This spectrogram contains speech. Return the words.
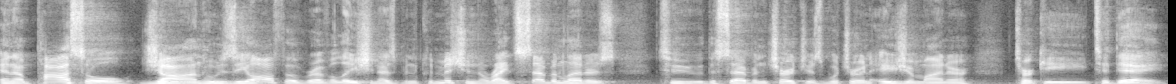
an apostle, John, who's the author of Revelation, has been commissioned to write seven letters to the seven churches, which are in Asia Minor, Turkey today.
